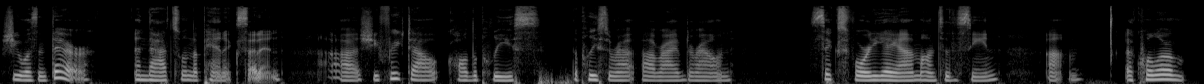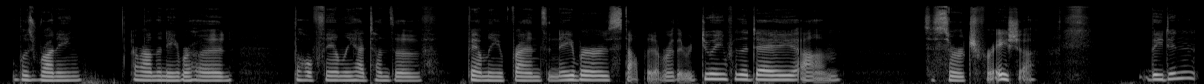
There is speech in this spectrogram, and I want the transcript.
she wasn't there and that's when the panic set in. Uh, she freaked out, called the police. The police ar- arrived around 6:40 a.m. onto the scene. Um, Aquila was running around the neighborhood, The whole family had tons of family and friends and neighbors stop whatever they were doing for the day um, to search for Asha. They didn't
